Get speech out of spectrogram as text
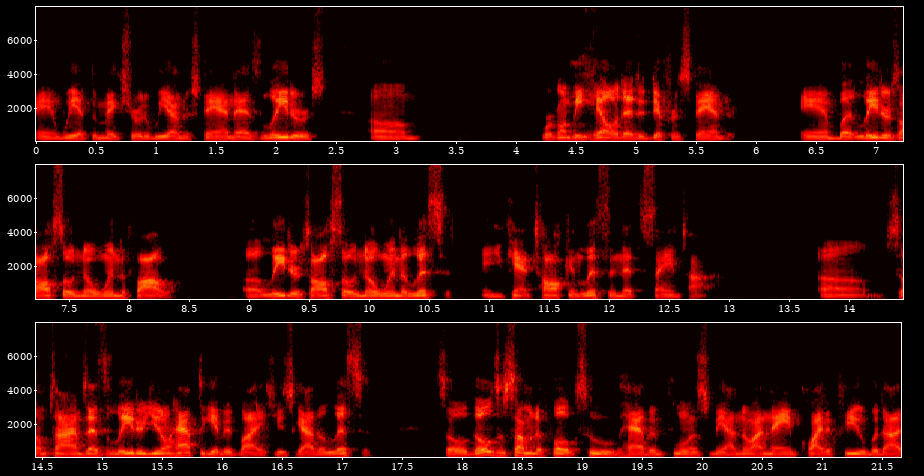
And we have to make sure that we understand as leaders, um, we're going to be held at a different standard. And but leaders also know when to follow. Uh, leaders also know when to listen, and you can't talk and listen at the same time. Um, sometimes, as a leader, you don't have to give advice; you just got to listen. So those are some of the folks who have influenced me. I know I named quite a few, but I,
